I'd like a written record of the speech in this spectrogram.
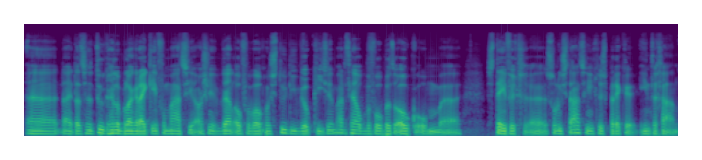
nou, dat is natuurlijk hele belangrijke informatie als je wel overwogen een studie wil kiezen. Maar het helpt bijvoorbeeld ook om stevig sollicitatiegesprekken in te gaan.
